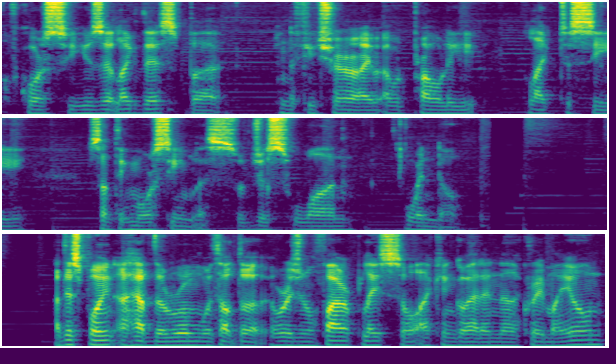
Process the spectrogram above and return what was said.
of course use it like this, but in the future I, I would probably like to see something more seamless. So just one window. At this point I have the room without the original fireplace so I can go ahead and uh, create my own.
